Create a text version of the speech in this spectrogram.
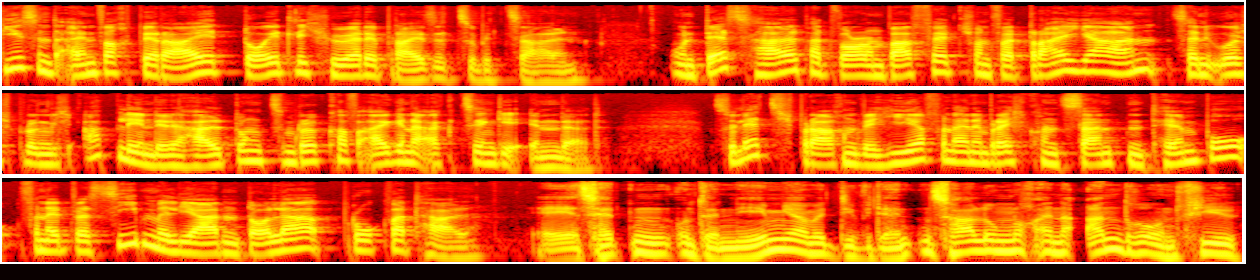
die sind einfach bereit, deutlich höhere Preise zu bezahlen. Und deshalb hat Warren Buffett schon vor drei Jahren seine ursprünglich ablehnende Haltung zum Rückkauf eigener Aktien geändert. Zuletzt sprachen wir hier von einem recht konstanten Tempo von etwa 7 Milliarden Dollar pro Quartal. Jetzt hätten Unternehmen ja mit Dividendenzahlungen noch eine andere und viel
